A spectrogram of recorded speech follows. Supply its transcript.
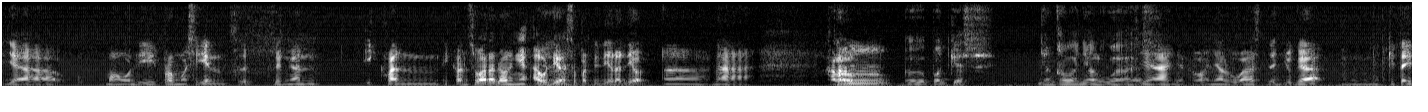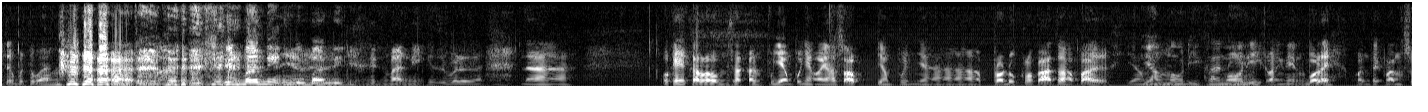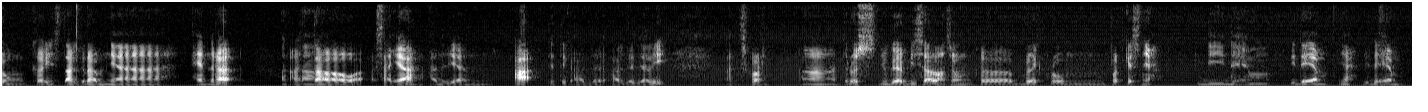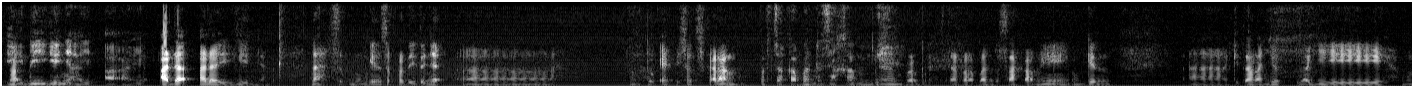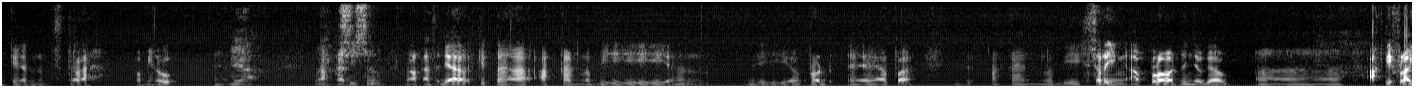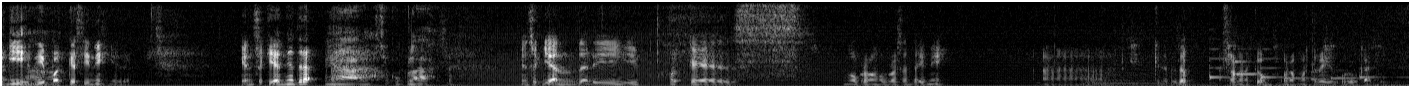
ya mau dipromosiin dengan iklan iklan suara doang ya audio Ya. seperti di radio. Ah, nah kan kalau eh, podcast jangkauannya luas. Ya jangkauannya luas dan juga hmm, kita itu butuh uang. Need money, Iya, need money. need money sebenarnya. Nah oke kalau misalkan yang punya oil shop yang punya produk lokal atau apa yang yang mau diiklanin. mau diiklanin boleh kontak langsung ke instagramnya Hendra atau, Atau- saya Adrian A titik Aga- Agazali underscore. Uh, terus juga bisa langsung ke Black Room podcastnya. Di DM di DM ya di DM I- di IG-nya ada ada IG-nya nah se- mungkin seperti itunya uh, untuk episode sekarang. Percakapan resah kami. Ya percakapan resah kami. Mungkin uh, kita lanjut lagi mungkin setelah pemilu. Ya. Ya. Nah, akan- season. doakan saja kita akan lebih kan, di uh, prod eh apa akan lebih sering upload dan juga uh, aktif lagi di Nah. podcast ini gitu. Mungkin sekian ya Dra. ya cukuplah. Mungkin sekian dari podcast ngobrol-ngobrol santai ini. Uh, kita tutup. Assalamualaikum warahmatullahi wabarakatuh.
